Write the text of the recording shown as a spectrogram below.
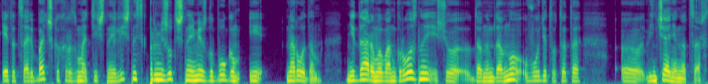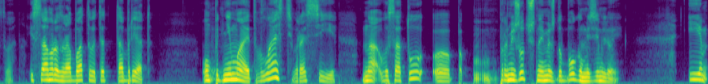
И этот царь-батюшка харизматичная личность, промежуточная между Богом и народом. Недаром Иван Грозный еще давным-давно вводит вот это э, венчание на царство и сам разрабатывает этот обряд. Он поднимает власть в России на высоту э, промежуточную между Богом и землей. И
